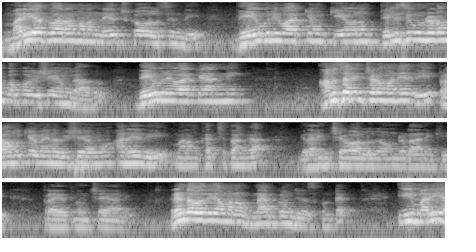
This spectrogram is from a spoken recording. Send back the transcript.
మరియ ద్వారా మనం నేర్చుకోవాల్సింది దేవుని వాక్యం కేవలం తెలిసి ఉండడం గొప్ప విషయం కాదు. దేవుని వాక్యాన్ని అనుసరించడం అనేది ప్రాముఖ్యమైన విషయము అనేది మనం ఖచ్చితంగా గ్రహించే వాళ్ళుగా ఉండడానికి ప్రయత్నం చేయాలి. రెండవదిగా మనం జ్ఞాపకం చేసుకుంటే ఈ మరియ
